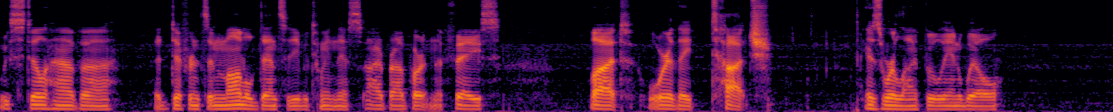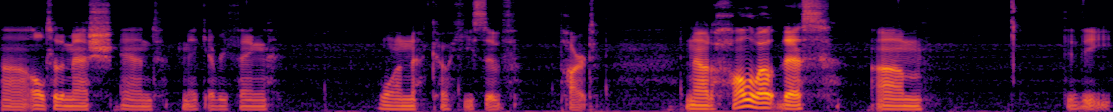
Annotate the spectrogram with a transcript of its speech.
we still have a, a, difference in model density between this eyebrow part and the face, but where they touch is where Live Boolean will uh, alter the mesh and make everything one cohesive part. Now to hollow out this, um, the, the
